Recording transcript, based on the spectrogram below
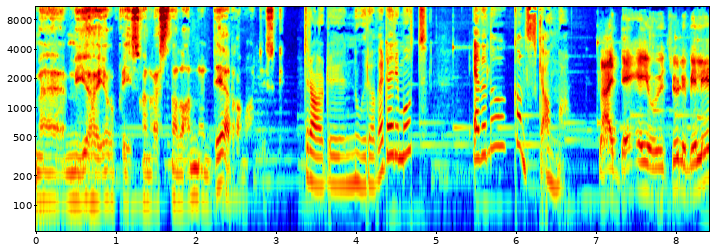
med mye høyere priser enn resten av landet. Det er dramatisk. Drar du nordover derimot, er det noe ganske annet. Nei, det er jo utrolig billig.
